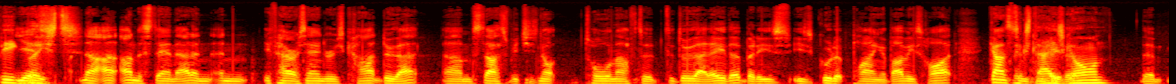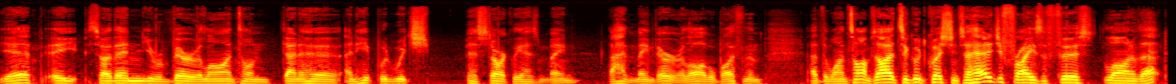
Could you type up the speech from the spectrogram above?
big yes. beasts. No, I understand that, and, and if Harris Andrews can't do that, um, is not tall enough to, to do that either, but he's he's good at playing above his height. Gunston Next day's the- gone. The, yeah, he, so then you're very reliant on Daniher and Hipwood, which historically hasn't been they haven't been very reliable, both of them at the one time. So it's a good question. So how did you phrase the first line of that?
